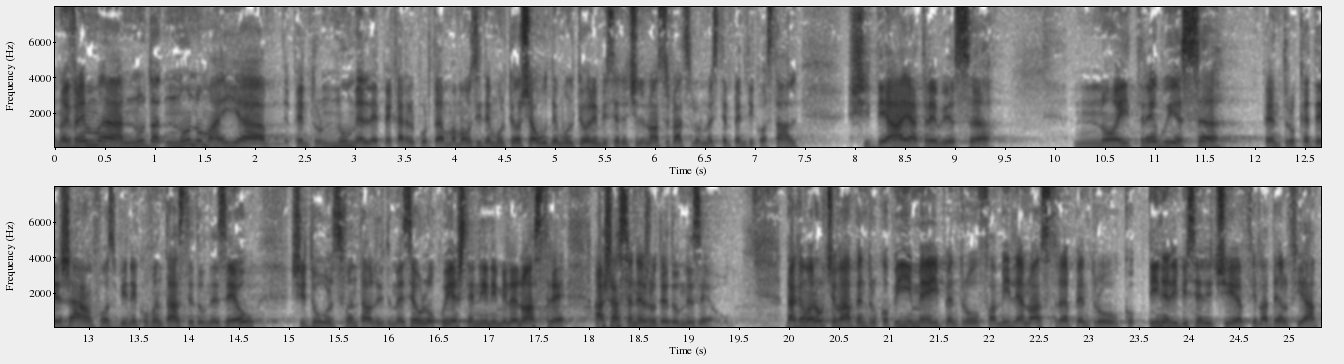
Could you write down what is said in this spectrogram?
Noi vrem uh, nu, da, nu numai uh, pentru numele pe care îl purtăm, am auzit de multe ori și aud de multe ori în bisericile noastre, fraților, noi suntem pentecostali și de aia trebuie să. Noi trebuie să, pentru că deja am fost binecuvântați de Dumnezeu și Duhul Sfânt al lui Dumnezeu locuiește în inimile noastre, așa să ne ajute Dumnezeu. Dacă mă rog ceva pentru copiii mei, pentru familia noastră, pentru tinerii bisericii Filadelfia,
